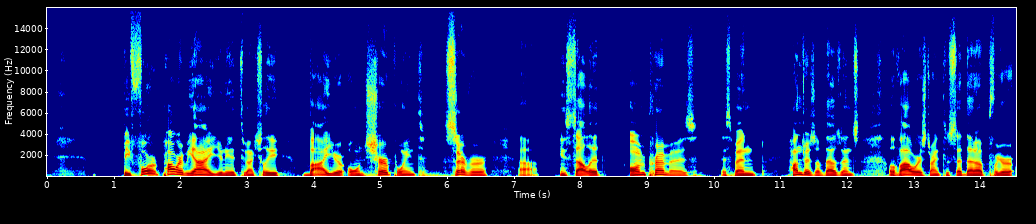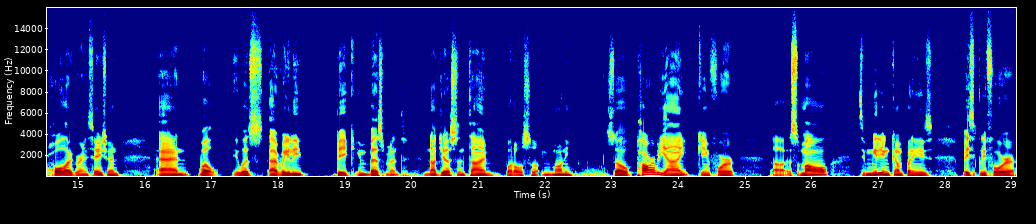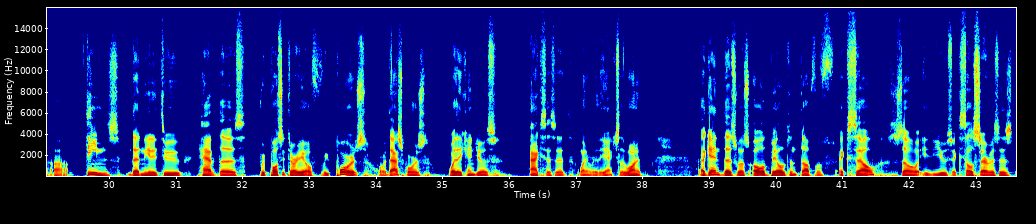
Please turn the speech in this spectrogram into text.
Before Power BI, you needed to actually buy your own SharePoint server, uh, install it on premise, spend hundreds of thousands of hours trying to set that up for your whole organization. And well, it was a really big investment, not just in time, but also in money. So Power BI came for uh, small to medium companies, basically for uh, teams that needed to have this repository of reports or dashboards where they can just access it whenever they actually want it. Again, this was all built on top of Excel, so it used Excel services.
